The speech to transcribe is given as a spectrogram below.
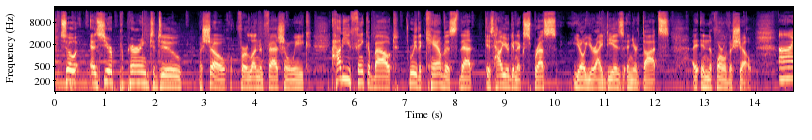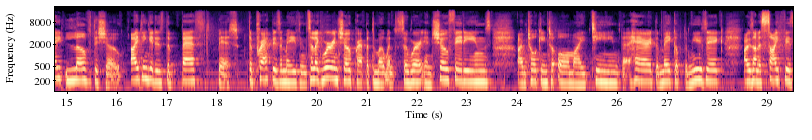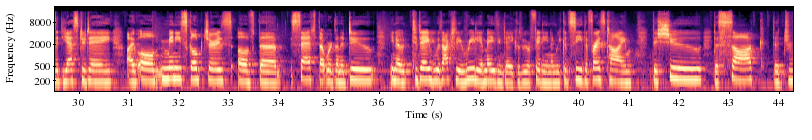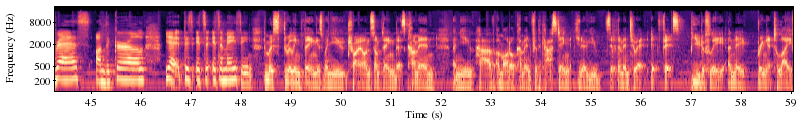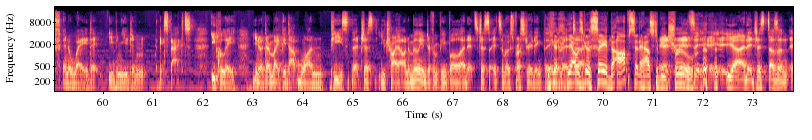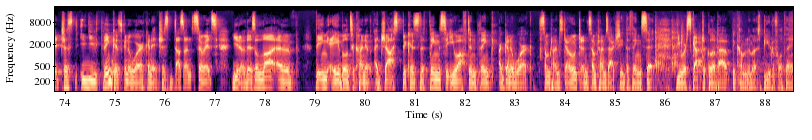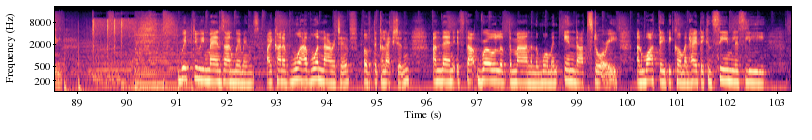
So, as you're preparing to do a show for London Fashion Week. How do you think about really the canvas that is how you're going to express, you know, your ideas and your thoughts uh, in the form of a show? I love the show. I think it is the best bit the prep is amazing. So, like, we're in show prep at the moment. So, we're in show fittings. I'm talking to all my team the hair, the makeup, the music. I was on a site visit yesterday. I have all mini sculptures of the set that we're going to do. You know, today was actually a really amazing day because we were fitting and we could see the first time the shoe, the sock, the dress on the girl. Yeah, this, it's it's amazing. The most thrilling thing is when you try on something that's come in and you have a model come in for the casting. You know, you zip them into it. It fits beautifully and they bring it to life in a way that even you didn't expect. Equally, you know, there might be that one piece that just you try it on a million different people and it's just it's the most frustrating thing. Yeah, it, yeah I was uh, going to say the opposite has to be it, true. It, yeah, and it just doesn't. It just you think it's going to work and it just doesn't. So it's you know, there's a lot of being able to kind of adjust because the things that you often think are going to work sometimes don't. And sometimes actually the things that you were skeptical about become the most beautiful thing. With doing men's and women's, I kind of have one narrative of the collection, and then it's that role of the man and the woman in that story and what they become and how they can seamlessly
